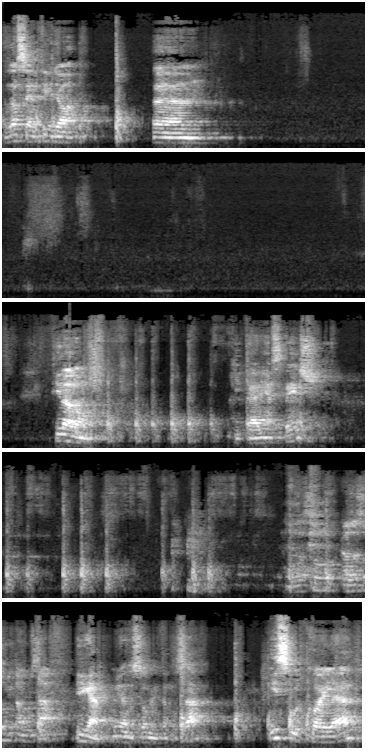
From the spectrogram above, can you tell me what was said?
az azt jelenti, hogy a um, Tilalom kiterjesztés. Ez a szó, az a szó, mint a muszá? Igen, ugyanaz a szó, mint a muszá. Iszur koiler.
